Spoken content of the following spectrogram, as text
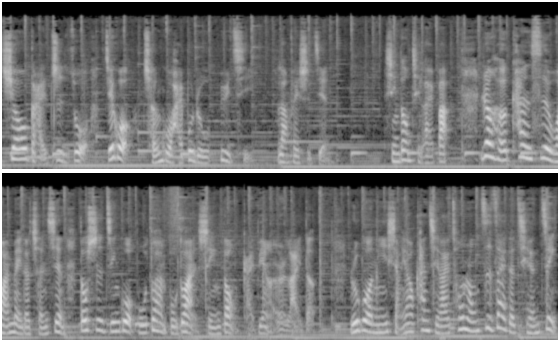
修改制作，结果成果还不如预期，浪费时间。行动起来吧！任何看似完美的呈现，都是经过不断不断行动改变而来的。如果你想要看起来从容自在的前进，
